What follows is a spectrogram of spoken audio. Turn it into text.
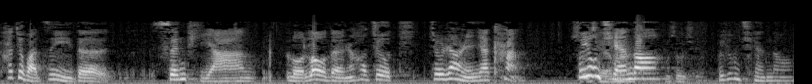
她就把自己的身体啊裸露的，然后就就让人家看，不用钱的哦不，收钱。不用钱的哦，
